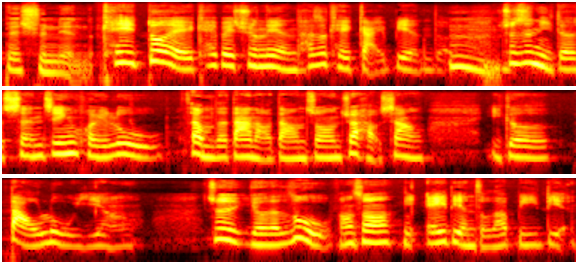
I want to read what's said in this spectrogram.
被训练的，可以对，可以被训练，它是可以改变的。嗯，就是你的神经回路在我们的大脑当中，就好像一个道路一样。就是有的路，比方说你 A 点走到 B 点，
